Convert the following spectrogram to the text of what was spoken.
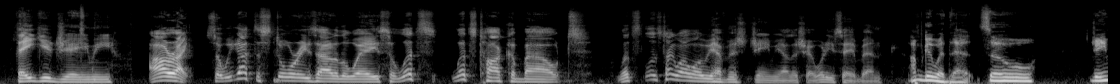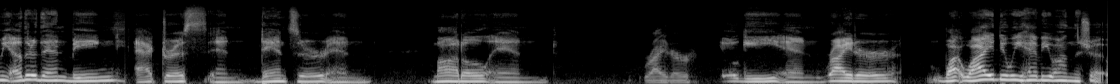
Thank you, Jaimi. All right, so we got the stories out of the way. So let's let's talk about let's let's talk about why we have Miss Jaimi on the show. What do you say, Ben? I'm good with that. So, Jaimi, other than being actress and dancer and model and Writer. Yogi and writer, why why do we have you on the show?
